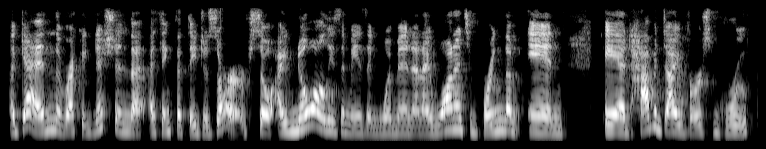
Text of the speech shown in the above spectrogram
again the recognition that i think that they deserve. So i know all these amazing women and i wanted to bring them in and have a diverse group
